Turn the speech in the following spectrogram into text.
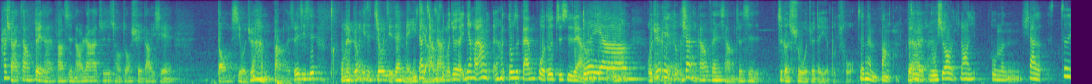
他喜欢这样对谈方式，然后让他就是从中学到一些。东西我觉得很棒哎，所以其实我们也不用一直纠结在每一集要讲什么，就是一定好像都是干货，都是知识量。对呀、嗯我觉得可以多像你刚刚分享，就是这个书，我觉得也不错。真的很棒。对啊这个我希望希望我们下个这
